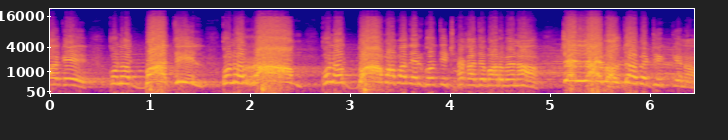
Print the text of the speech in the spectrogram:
থাকে, কোন বাতিল, কোন রাম, কোন বাম আমাদের গতি ঠেকাতে পারবে না। চেল্লাই বলতে হবে ঠিক কিনা?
